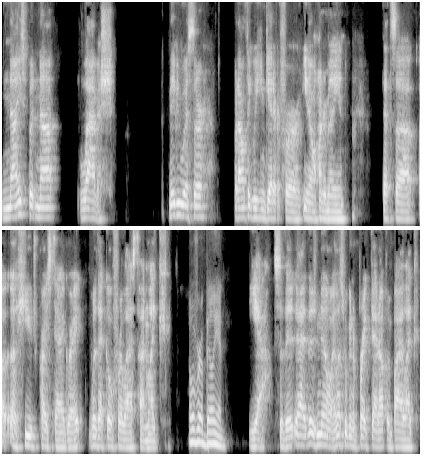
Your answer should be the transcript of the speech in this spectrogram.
nice but not lavish. Maybe Whistler, but I don't think we can get it for you know 100 million. That's uh, a, a huge price tag, right? What did that go for last time? Like over a billion. Yeah. So there, uh, there's no unless we're going to break that up and buy like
